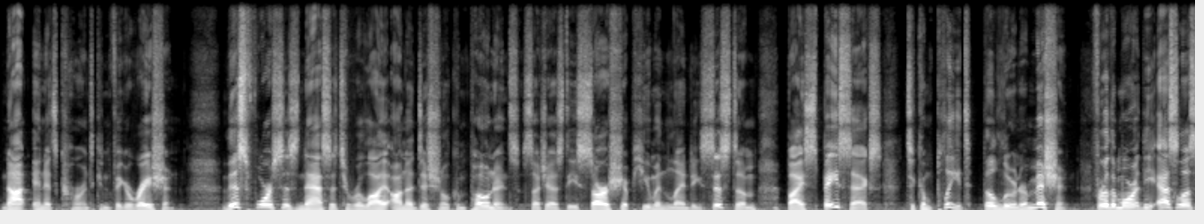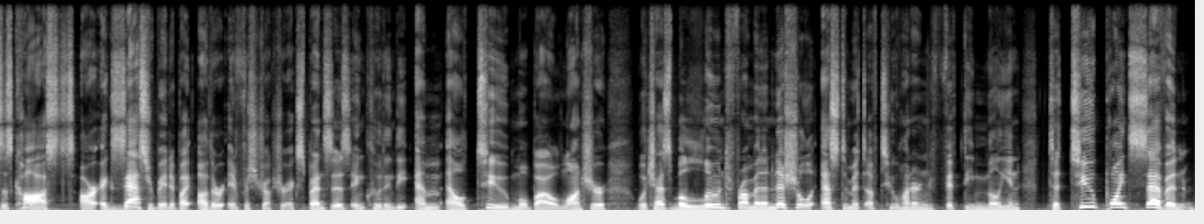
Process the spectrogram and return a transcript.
not in its current configuration. This forces NASA to rely on additional components, such as the Starship Human Landing System by SpaceX to complete the lunar mission. Furthermore, the SLS's costs are exacerbated by other infrastructure expenses, including the ML2 mobile launcher, which has ballooned from an initial estimate of 250 million to $2.7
